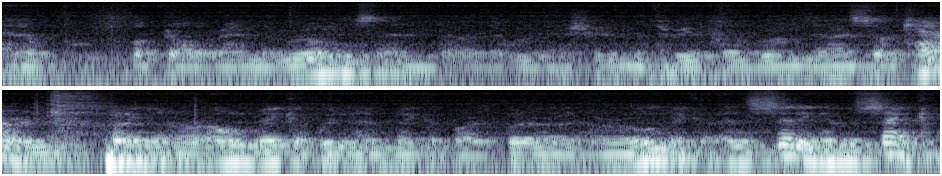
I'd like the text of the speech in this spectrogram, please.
and I looked all around the rooms, and uh, that we were going to shoot in the three or four rooms, and I saw Karen putting on her own makeup. We didn't have makeup artists, put on her own makeup, and sitting in the sink.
